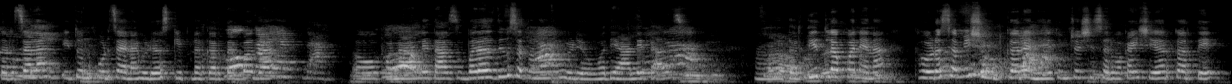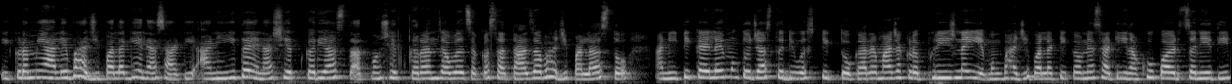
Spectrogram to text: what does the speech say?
तर चला इथून पुढचा आहे ना व्हिडिओ स्किप न करता बघा. हो पण आलेत आज बऱ्याच दिवसातून व्हिडिओमध्ये आलेत आज. हा, तर तिथलं पण आहे ना थोडंसं मी शूट करेन हे तुमच्याशी सर्व काही शेअर करते. इकडं मी आले भाजीपाला घेण्यासाठी आणि इथं आहे ना शेतकरी असतात. मग शेतकऱ्यांजवळचा कसा ताजा भाजीपाला असतो आणि टिकायलाही मग तो जास्त दिवस टिकतो कारण माझ्याकडं फ्रीज नाही आहे मग भाजीपाला टिकवण्यासाठी ना खूप अडचण येते.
